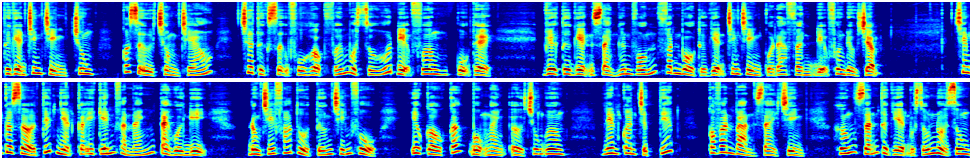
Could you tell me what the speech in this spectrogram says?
thực hiện chương trình chung có sự trồng chéo, chưa thực sự phù hợp với một số địa phương cụ thể. Việc thực hiện giải ngân vốn phân bổ thực hiện chương trình của đa phần địa phương đều chậm. Trên cơ sở tiếp nhận các ý kiến phản ánh tại hội nghị, đồng chí Phó Thủ tướng Chính phủ yêu cầu các bộ ngành ở Trung ương liên quan trực tiếp có văn bản giải trình hướng dẫn thực hiện một số nội dung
